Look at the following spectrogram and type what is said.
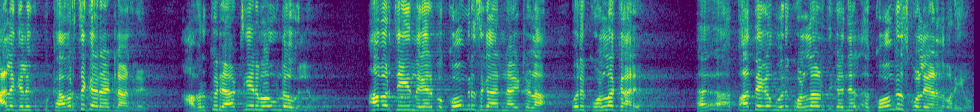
അല്ലെങ്കിൽ കവർച്ചക്കാരായിട്ടുള്ള ആളുകൾ അവർക്കൊരു രാഷ്ട്രീയ അനുഭവം ഉണ്ടാവുമല്ലോ. അവർ ചെയ്യുന്ന കാര്യം ഇപ്പോൾ കോൺഗ്രസ്സുകാരനായിട്ടുള്ള ഒരു കൊള്ളക്കാരൻ അദ്ദേഹം ഒരു കൊള്ള നടത്തി കഴിഞ്ഞാൽ കോൺഗ്രസ് കൊള്ളയാണെന്ന് പറയുമോ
